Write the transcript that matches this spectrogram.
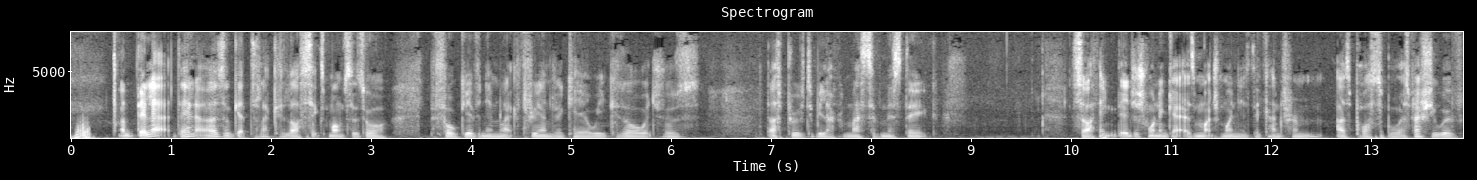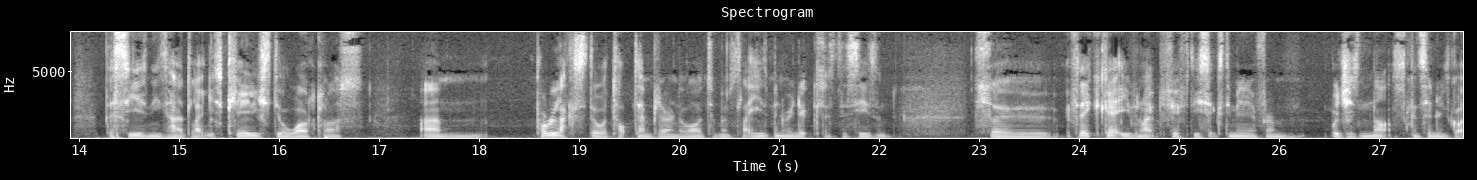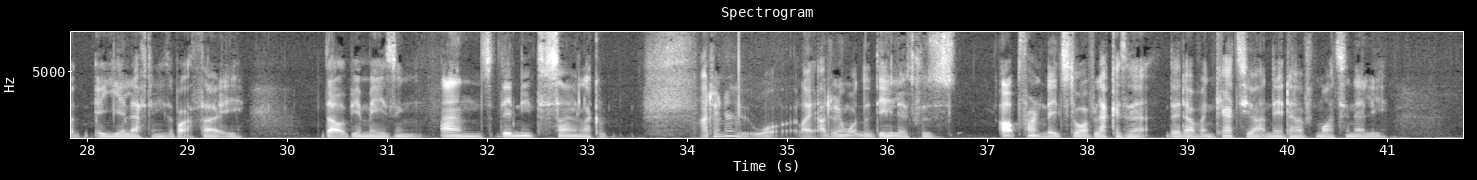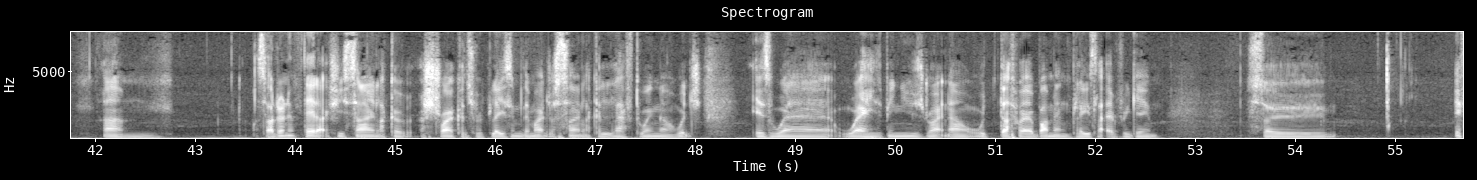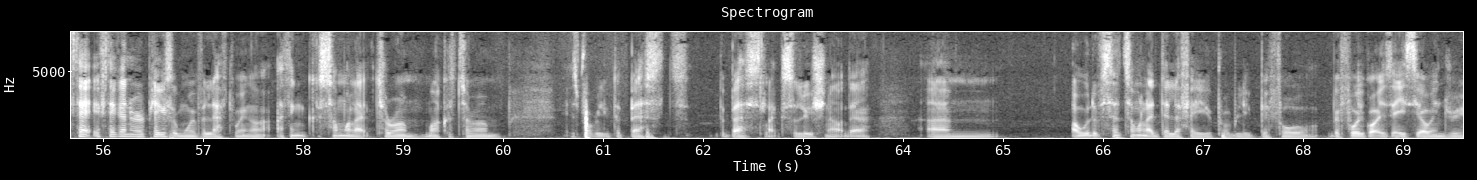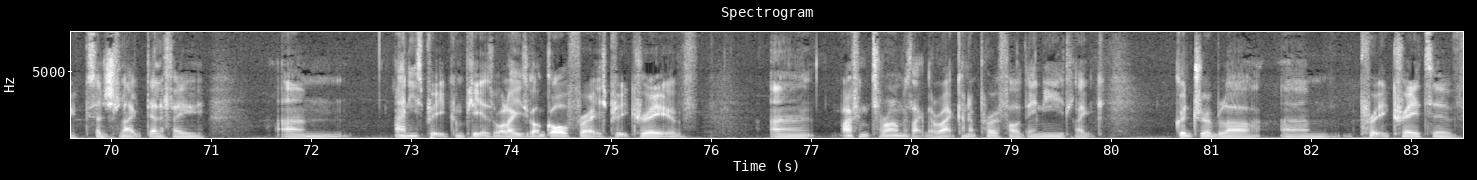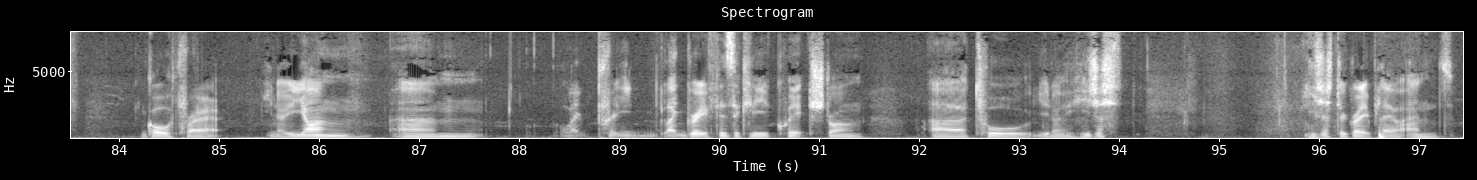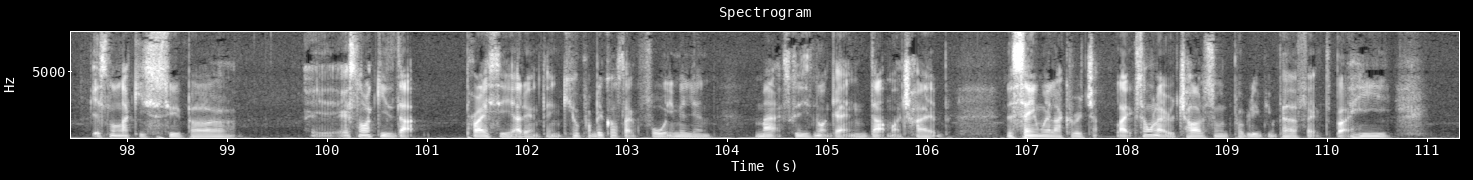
And they let they let Özil get to like his last six months as well, before giving him like 300k a week as well, which was that's proved to be like a massive mistake. So I think they just want to get as much money as they can from as possible, especially with the season he's had. Like he's clearly still world class. Um, probably like still a top ten player in the world. To be like he's been ridiculous this season. So if they could get even like 50, 60 million from, which is nuts considering he's got a year left and he's about thirty, that would be amazing. And they need to sign like a, I don't know what like I don't know what the deal is because up front they'd still have Lacazette, they'd have Nketiah, and they'd have Martinelli. Um, so I don't know if they'd actually sign like a, a striker to replace him. They might just sign like a left winger, which is where where he's being used right now. Which, that's where Aubameyang plays like every game. So if they if they're gonna replace him with a left winger, I think someone like Thuram, Marcus Thuram, is probably the best the best like solution out there. Um, I would have said someone like Deulofeu probably before before he got his ACL injury because I just like Deulofeu. Um, and he's pretty complete as well. Like he's got goal threat. He's pretty creative. Uh, I think Thuram is like the right kind of profile they need. Like good dribbler, um, pretty creative, goal threat. You know, young, um, like pretty like great physically, quick, strong, uh, tall. You know, he's just he's just a great player, and it's not like he's super. It's not like he's that pricey. I don't think he'll probably cost like forty million max because he's not getting that much hype. The same way like a Rich, like someone like Richarlison would probably be perfect, but he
